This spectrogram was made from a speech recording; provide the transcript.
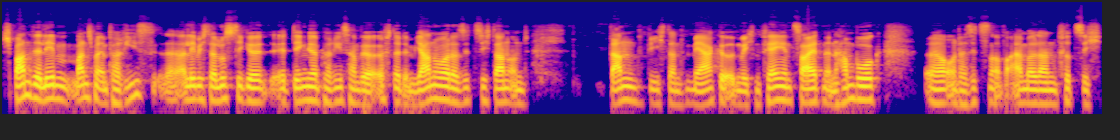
spannend. Wir leben manchmal in Paris, da erlebe ich da lustige äh, Dinge. Paris haben wir eröffnet im Januar, da sitze ich dann und dann, wie ich dann merke, irgendwelchen Ferienzeiten in Hamburg äh, und da sitzen auf einmal dann 40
